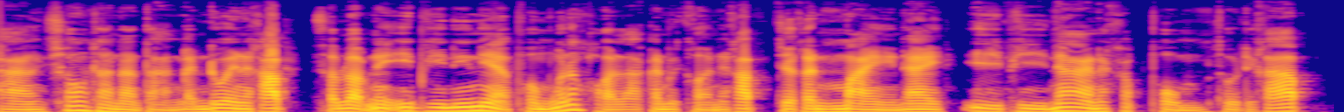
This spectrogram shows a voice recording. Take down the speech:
ทางช่องทางต่างๆ กันด้วยนะครับสำหรับใน EP นี้เนี่ยผมก็ต้องขอลากันไปก่อนนะครับ เจอกันใหม่ใน EP หน้านะครับผม สวัสดีครับ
